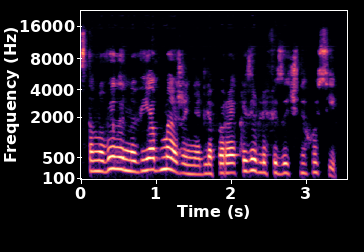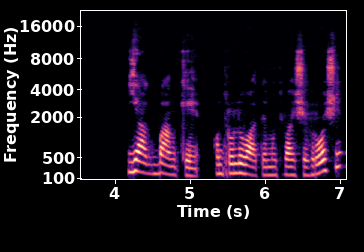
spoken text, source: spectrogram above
встановили нові обмеження для переказів для фізичних осіб. Як банки контролюватимуть ваші гроші,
